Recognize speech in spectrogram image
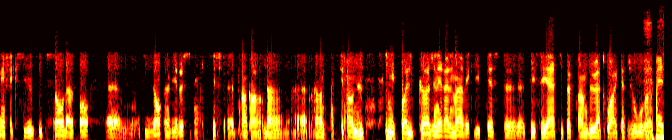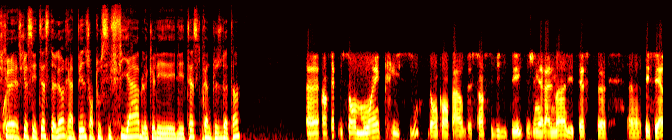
infectieux et qui sont dans le fond euh, qui ont un virus actif euh, encore dans, euh, en- actif en eux, qui n'est pas le cas généralement avec les tests euh, PCR qui peuvent prendre deux à trois à quatre jours. euh, Mais est-ce que, parfois. est-ce que ces tests-là rapides sont aussi fiables que les, les tests qui prennent plus de temps? Euh, en fait, ils sont moins précis. Donc, on parle de sensibilité. Généralement, les tests euh, PCR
